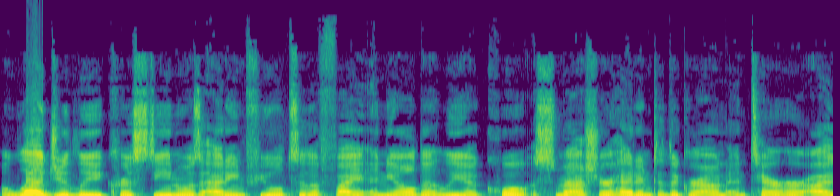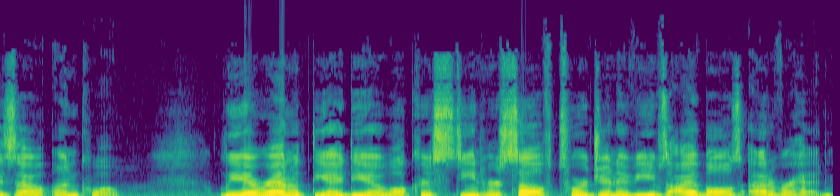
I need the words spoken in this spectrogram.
Allegedly, Christine was adding fuel to the fight and yelled at Leah, quote, smash her head into the ground and tear her eyes out, unquote. Leah ran with the idea while Christine herself tore Genevieve's eyeballs out of her head.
